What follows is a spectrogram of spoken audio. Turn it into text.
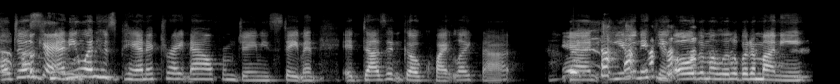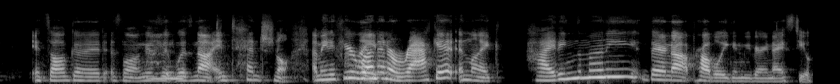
I'll just Okay. anyone who's panicked right now from Jamie's statement, it doesn't go quite like that. And even if you owe them a little bit of money, it's all good as long as it was not intentional. I mean, if you're running a racket and like hiding the money, they're not probably going to be very nice to you.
